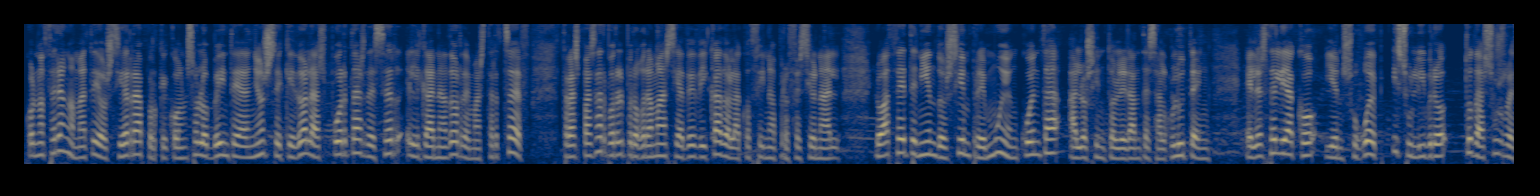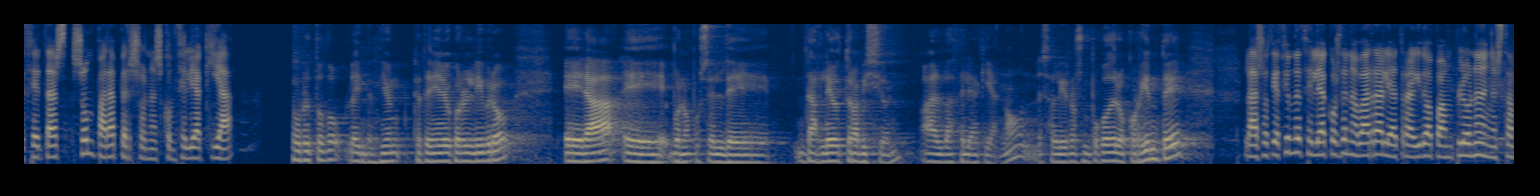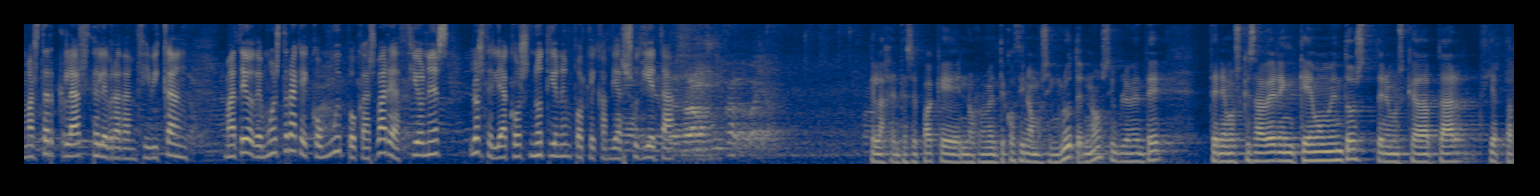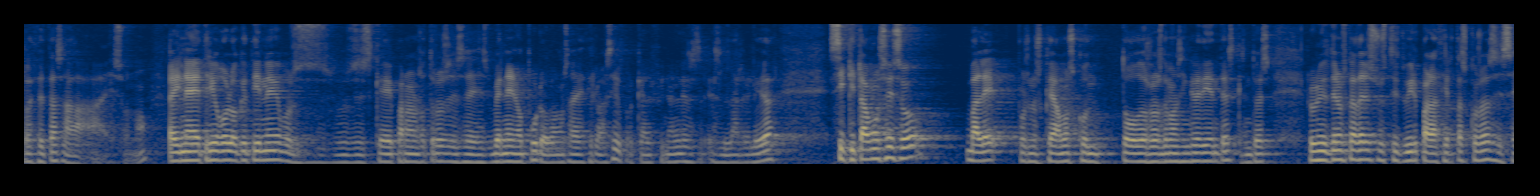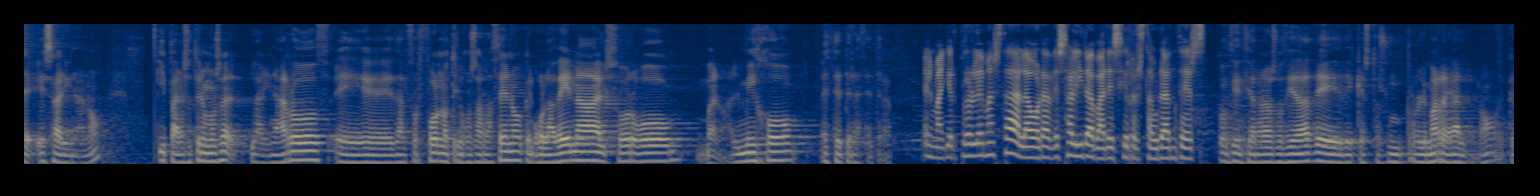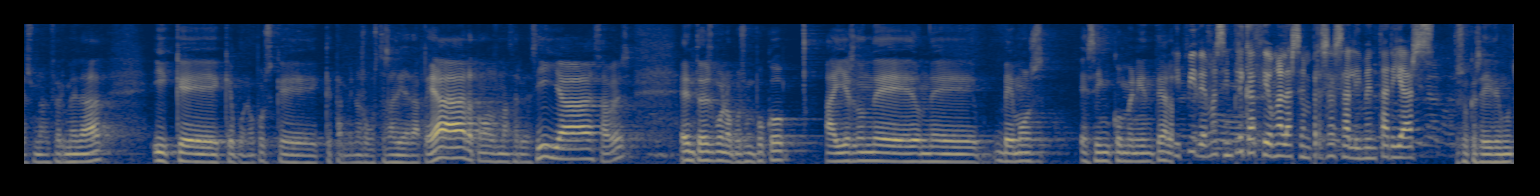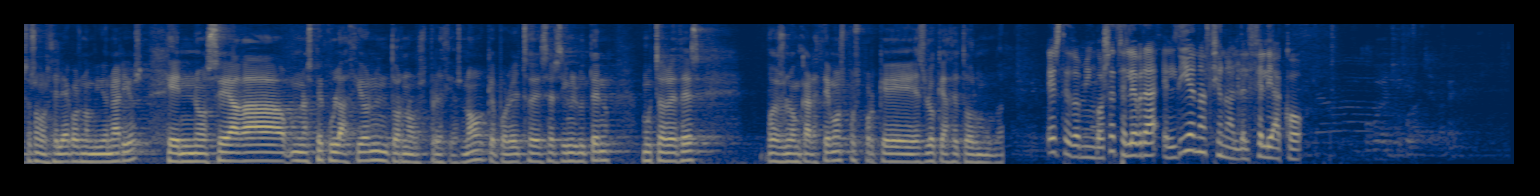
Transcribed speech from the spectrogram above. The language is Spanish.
Conocerán a Mateo Sierra porque con solo 20 años se quedó a las puertas de ser el ganador de Masterchef. Tras pasar por el programa se ha dedicado a la cocina profesional. Lo hace teniendo siempre muy en cuenta a los intolerantes al gluten. Él es celíaco y en su web y su libro todas sus recetas son para personas con celiaquía. Sobre todo la intención que tenía yo con el libro era eh, bueno, pues el de darle otra visión a la celiaquía, ¿no? de salirnos un poco de lo corriente. La Asociación de Celíacos de Navarra le ha traído a Pamplona en esta masterclass celebrada en Cibicán. Mateo demuestra que con muy pocas variaciones los celíacos no tienen por qué cambiar su dieta. Que la gente sepa que normalmente cocinamos sin gluten, ¿no? Simplemente tenemos que saber en qué momentos tenemos que adaptar ciertas recetas a eso. ¿no? La harina de trigo lo que tiene pues, pues es que para nosotros es, veneno puro, vamos a decirlo así, porque al final es, la realidad. Si quitamos eso, ¿vale? pues nos quedamos con todos los demás ingredientes, entonces lo único que tenemos que hacer es sustituir para ciertas cosas esa harina. ¿no? Y para eso tenemos la harina de arroz, eh, de alforfón o trigo sarraceno, que luego la avena, el sorgo, bueno, el mijo, etcétera, etcétera. El mayor problema está a la hora de salir a bares y restaurantes. Concienciar a la sociedad de, que esto es un problema real, ¿no? que es una enfermedad y que, bueno, pues que, también nos gusta salir a tapear, a tomar una cervecilla, ¿sabes? Entonces, bueno, pues un poco ahí es donde, donde vemos ese inconveniente. Y pide más implicación a las empresas alimentarias. Eso que se dice mucho, somos celíacos no millonarios, que no se haga una especulación en torno a los precios, ¿no? que por el hecho de ser sin gluten muchas veces pues lo encarecemos pues porque es lo que hace todo el mundo. Este domingo se celebra el Día Nacional del Celíaco.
